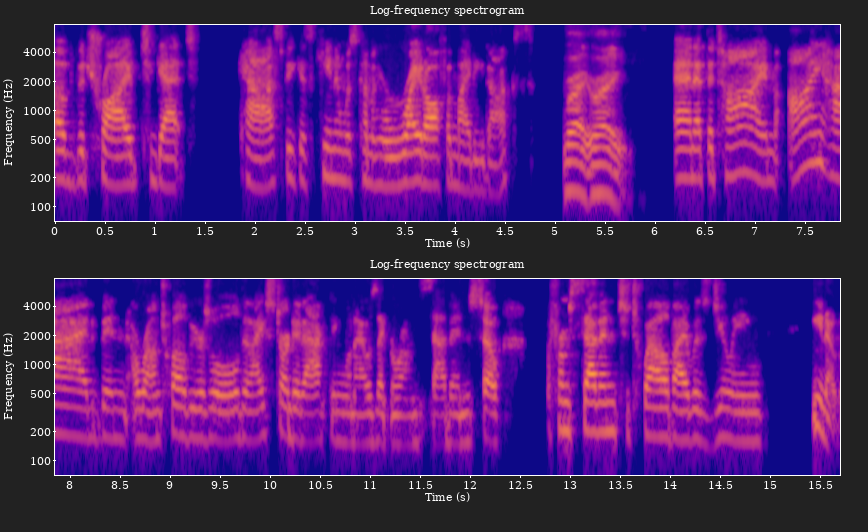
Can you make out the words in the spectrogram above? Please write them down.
of the tribe to get cast because Kenan was coming right off of Mighty Ducks. Right, right. And at the time, I had been around 12 years old and I started acting when I was like around seven. So from seven to 12, I was doing, you know,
